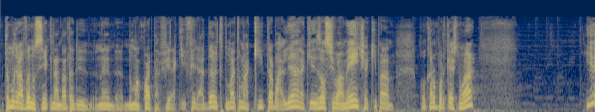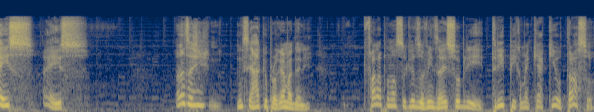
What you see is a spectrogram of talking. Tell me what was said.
Estamos gravando sim aqui na data de, né, de uma quarta-feira aqui, feriadão e tudo mais. Estamos aqui trabalhando aqui exaustivamente aqui para colocar um podcast no ar. E é isso, é isso. Antes da gente encerrar aqui o programa, Dani, fala para os nossos queridos ouvintes aí sobre Trip, como é que é aqui o troço?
